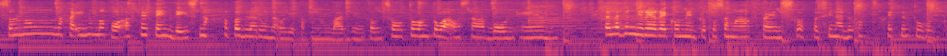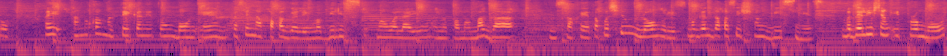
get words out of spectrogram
So, nung nakainom ako, after 10 days, nakakapaglaro na ulit ako ng badminton. So, tuwang-tuwa ako sa Bone M. Talagang nire-recommend ko to sa mga friends ko. Pag sinabi ko, oh, sakit yung tuhod ko. Ay, ano ka, mag-take ka nitong Bone M. Kasi napakagaling, mabilis mawala yung ano, pamamaga, yung sakit. Tapos yung long wrist, maganda kasi siyang business. Madali siyang i-promote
